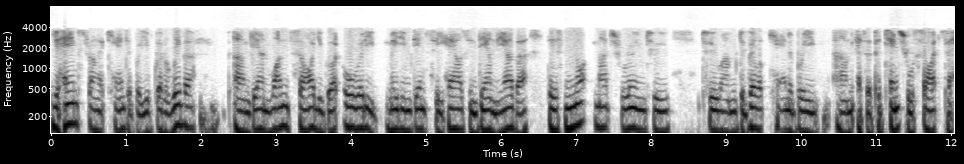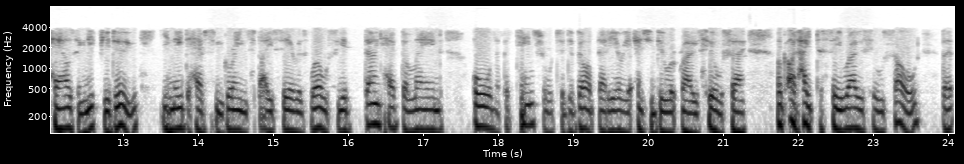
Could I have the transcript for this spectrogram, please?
you're hamstrung at Canterbury. You've got a river um, down one side, you've got already medium density housing down the other. There's not much room to to um, develop Canterbury um, as a potential site for housing. And if you do, you need to have some green space there as well. So you don't have the land or the potential to develop that area as you do at Rose Hill. So, look, I'd hate to see Rose Hill sold, but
